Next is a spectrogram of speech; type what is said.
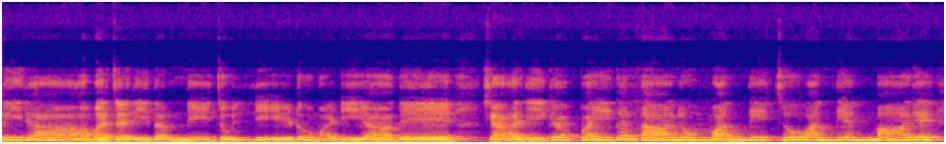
ശ്രീരാമചരിതം നീ ചൊല്ലിടുമടിയാതെ ശാരിക പൈതൽ താനും വന്ദിച്ചു വന്ദ്യന്മാരെ.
